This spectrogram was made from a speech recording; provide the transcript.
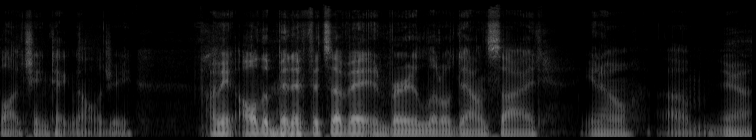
blockchain technology. I mean, all the benefits of it and very little downside. You know, um, Yeah.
